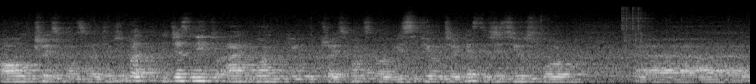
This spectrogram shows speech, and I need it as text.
all trace points in attention, but you just need to add one new trace point called vCPU interface, which is used for uh,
